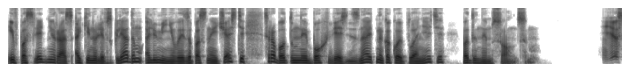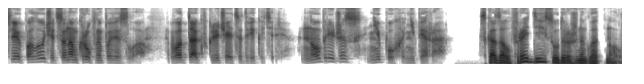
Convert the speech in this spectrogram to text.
и в последний раз окинули взглядом алюминиевые запасные части, сработанные бог весть знает на какой планете под иным солнцем. «Если получится, нам крупно повезло. Вот так включается двигатель. Но, Бриджес, ни пуха, ни пера», — сказал Фредди и судорожно глотнул.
